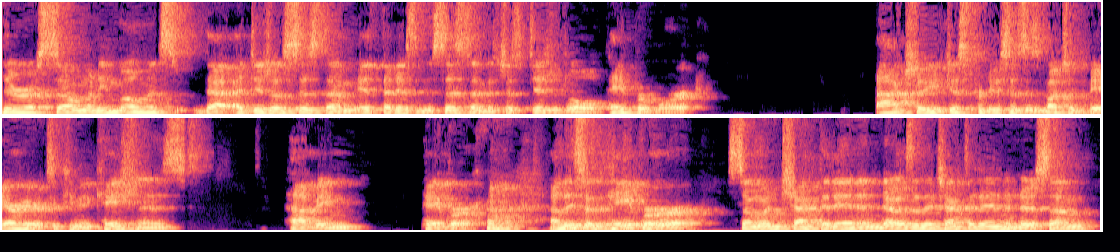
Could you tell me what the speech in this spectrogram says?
there are so many moments that a digital system is, that is in the system, it's just digital paperwork, actually just produces as much a barrier to communication as having paper. At least with paper, someone checked it in and knows that they checked it in, and there's some.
